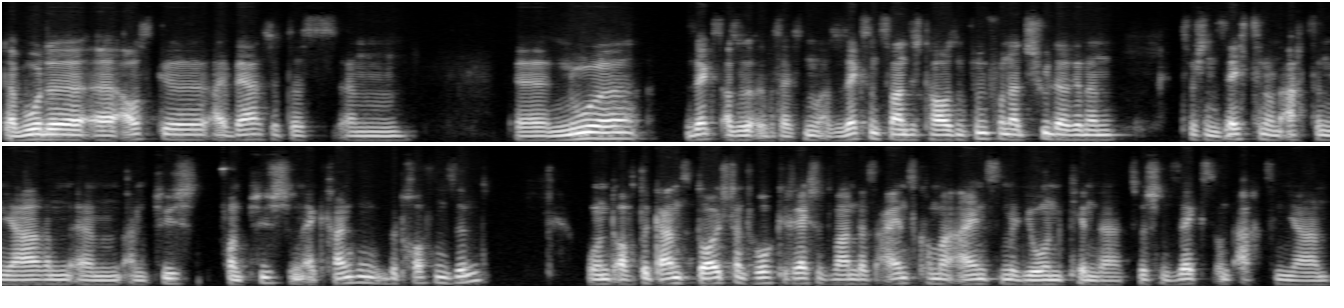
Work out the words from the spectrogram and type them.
da wurde äh, ausgewertet, dass ähm, äh, nur sechs, also was heißt nur, also 26.500 Schülerinnen zwischen 16 und 18 Jahren ähm, an psych von psychischen Erkrankungen betroffen sind. Und auf ganz Deutschland hochgerechnet waren das 1,1 Millionen Kinder zwischen 6 und 18 Jahren,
